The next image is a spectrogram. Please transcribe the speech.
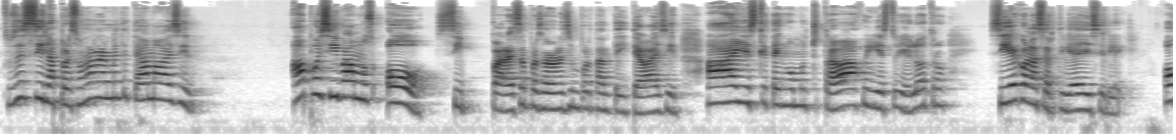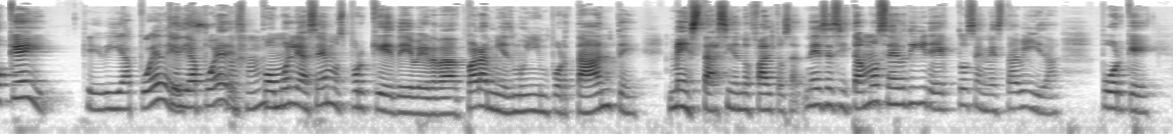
Entonces, si la persona realmente te ama, va a decir, ah, pues sí, vamos. O si para esa persona no es importante y te va a decir, ay, es que tengo mucho trabajo y esto y el otro, sigue con la asertividad de decirle, ok. ¿Qué día puedes? ¿Qué día puedes? ¿Cómo le hacemos? Porque de verdad para mí es muy importante. Me está haciendo falta. O sea, necesitamos ser directos en esta vida porque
